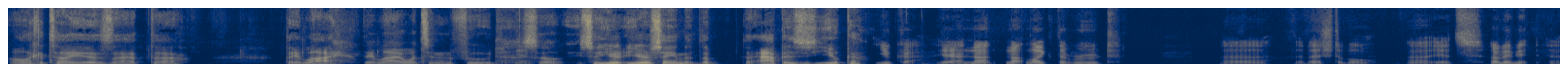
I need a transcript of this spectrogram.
all I could tell you is that uh, they lie. They lie what's in the food. Yeah. So, so you're you're saying that the the app is Yucca? Yucca, yeah, not not like the root, uh, the vegetable. Uh, it's oh maybe uh,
